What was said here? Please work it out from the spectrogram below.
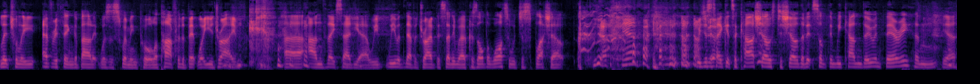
literally everything about it was a swimming pool apart from the bit where you drive. uh, and they said, yeah, we we would never drive this anywhere because all the water would just splash out. Yeah. yeah. we just take it to car shows to show that it's something we can do in theory, and yeah.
